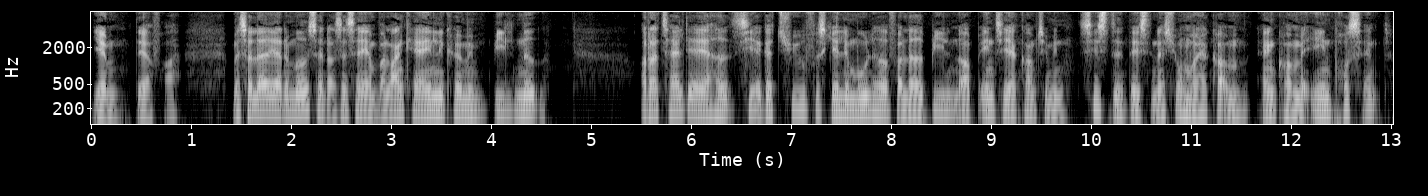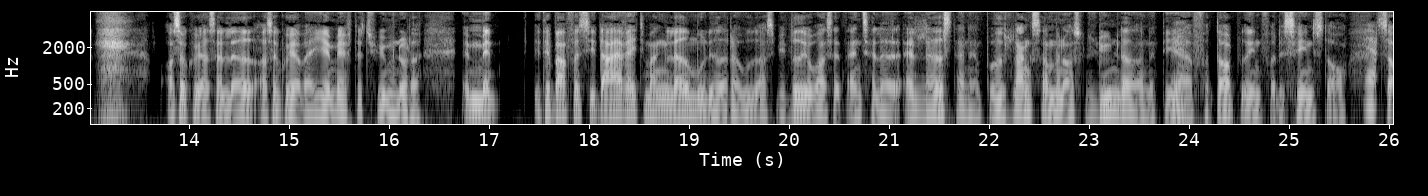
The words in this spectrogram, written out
hjem derfra. Men så lavede jeg det modsat, og så sagde jeg, hvor langt kan jeg egentlig køre min bil ned? Og der talte jeg, at jeg havde cirka 20 forskellige muligheder for at lade bilen op, indtil jeg kom til min sidste destination, hvor jeg kom, ankom med 1%. Og så kunne jeg så lade, og så kunne jeg være hjem efter 20 minutter. Men det er bare for at sige, at der er rigtig mange lademuligheder derude. Altså, vi ved jo også, at antallet af ladestander er både langsomme, men også lynladerne, det ja. er fordoblet inden for det seneste år. Ja. Så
